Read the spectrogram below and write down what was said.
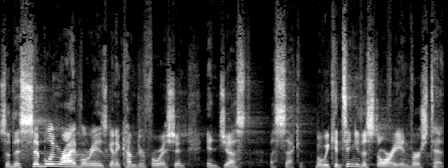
So this sibling rivalry is going to come to fruition in just a second. But we continue the story in verse 10.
